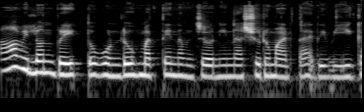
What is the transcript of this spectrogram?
ನಾವು ಇಲ್ಲೊಂದು ಬ್ರೇಕ್ ತೊಗೊಂಡು ಮತ್ತೆ ನಮ್ಮ ಜರ್ನಿನ ಶುರು ಮಾಡ್ತಾ ಇದ್ದೀವಿ ಈಗ.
